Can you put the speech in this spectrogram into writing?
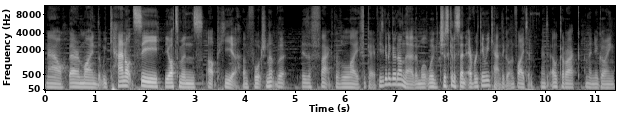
Now, bear in mind that we cannot see the Ottomans up here. Unfortunate, but is a fact of life. Okay, if he's going to go down there, then we we are just going to send everything we can to go and fight him. To El Karak, and then you're going,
